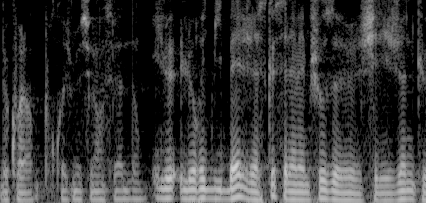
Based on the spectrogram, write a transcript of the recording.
donc voilà pourquoi je me suis lancé là-dedans. Et le, le, rugby belge, est-ce que c'est la même chose chez les jeunes que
